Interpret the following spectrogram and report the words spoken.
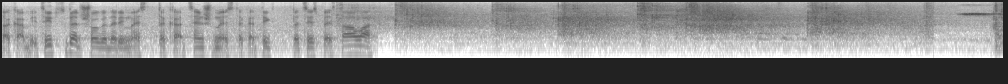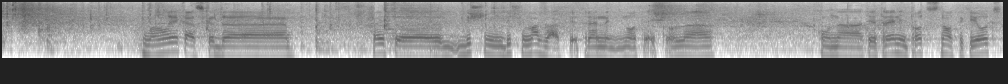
tā kā bija citus gadus. Šogad arī mēs kā, cenšamies kā, tikt pēc iespējas tālāk. Man liekas, ka šeit bišķiņi, bišķiņi mazāk tie treniņi notiek. Un, un tie treniņu procesi nav tik ilgs.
